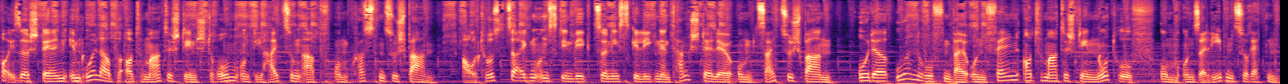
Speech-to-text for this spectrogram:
Häuser stellen im Urlaub automatisch den Strom und die Heizung ab, um Kosten zu sparen. Autos zeigen uns den Weg zur nächstgelegenen Tankstelle, um Zeit zu sparen. Oder Uhren rufen bei Unfällen automatisch den Notruf, um unser Leben zu retten.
